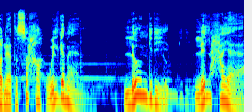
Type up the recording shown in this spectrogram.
قناة الصحة والجمال. لون جديد للحياة.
